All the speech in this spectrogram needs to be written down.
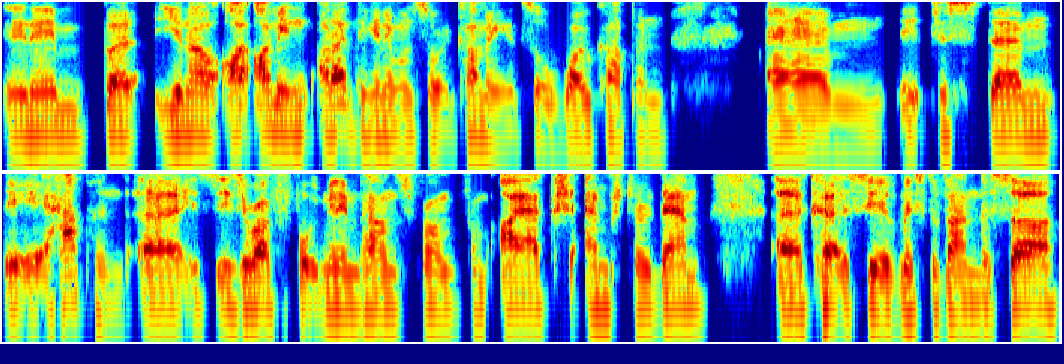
in him, but you know, I, I mean, I don't think anyone saw it coming. It sort of woke up and um, it just um, it, it happened. Uh, it's, he's arrived for forty million pounds from from Ajax Amsterdam, uh, courtesy of Mister Van der Sar.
